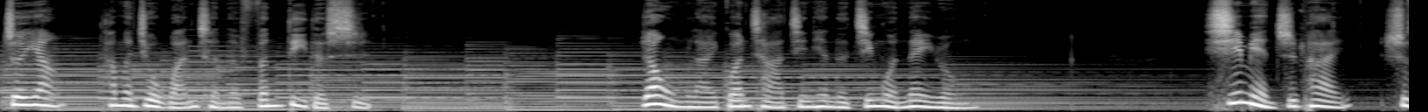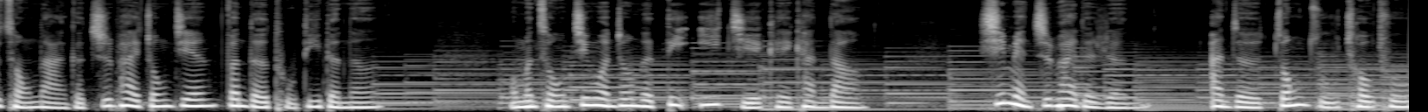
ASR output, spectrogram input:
这样他们就完成了分地的事。让我们来观察今天的经文内容。西缅支派是从哪个支派中间分得土地的呢？我们从经文中的第一节可以看到。西缅支派的人按着宗族抽出，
